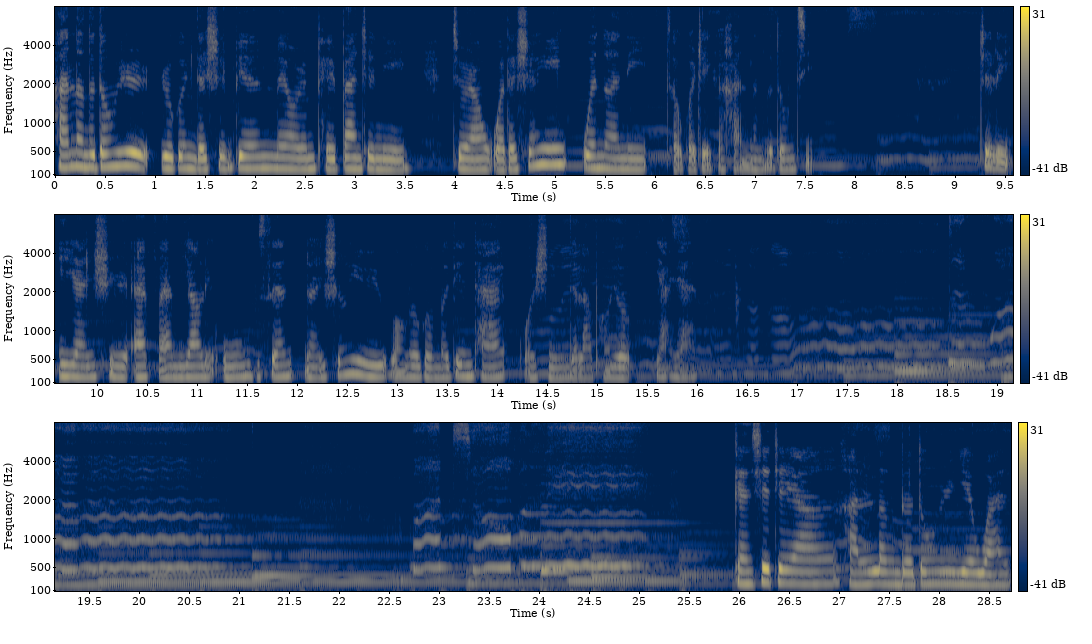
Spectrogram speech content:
寒冷的冬日，如果你的身边没有人陪伴着你，就让我的声音温暖你，走过这个寒冷的冬季。这里依然是 FM 幺零五五三暖声语网络广播电台，我是你们的老朋友雅然。感谢这样寒冷的冬日夜晚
